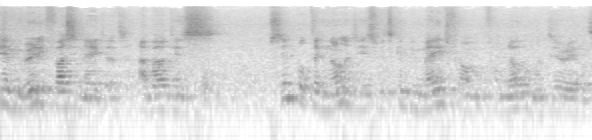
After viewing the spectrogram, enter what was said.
Became really fascinated about these simple technologies which can be made from, from local materials.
